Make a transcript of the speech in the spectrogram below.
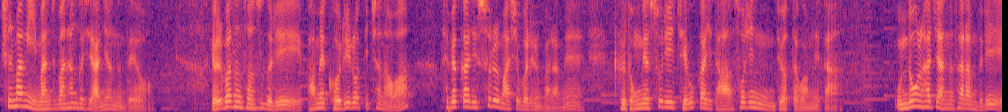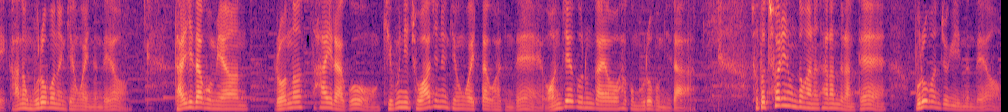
실망이 이만저만 한 것이 아니었는데요. 열받은 선수들이 밤에 거리로 뛰쳐나와 새벽까지 술을 마셔버리는 바람에 그 동네 술이 제국까지 다 소진되었다고 합니다. 운동을 하지 않는 사람들이 간혹 물어보는 경우가 있는데요. 달리다 보면 러너스 하이라고 기분이 좋아지는 경우가 있다고 하던데 언제 그런가요? 하고 물어봅니다. 저도 철인 운동하는 사람들한테 물어본 적이 있는데요.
